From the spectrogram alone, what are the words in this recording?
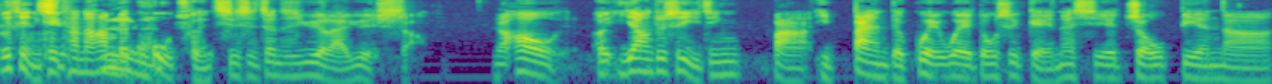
而且你可以看到他们的库存其实真的是越来越少，嗯、然后呃一样就是已经把一半的柜位都是给那些周边啊、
